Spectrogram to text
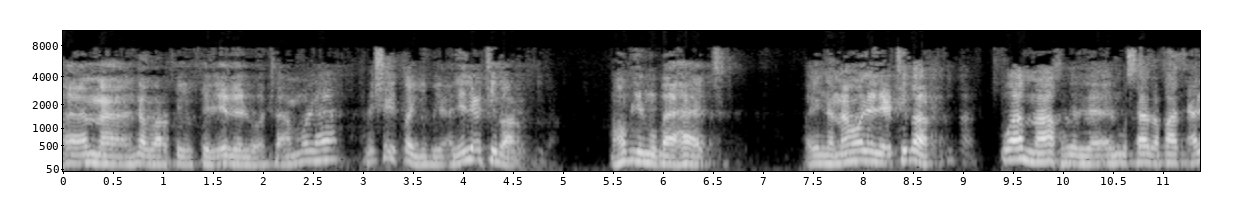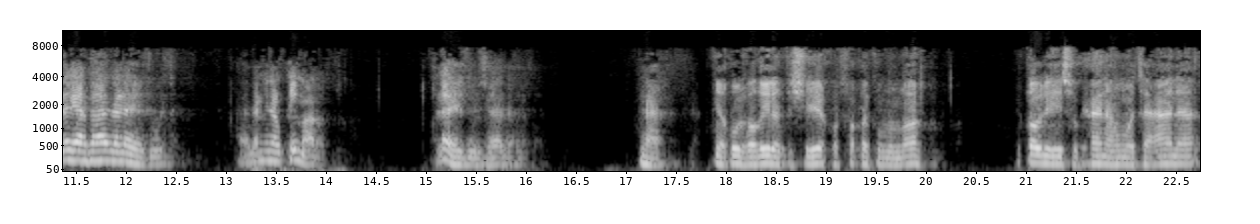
أما النظر في, في الإبل وتأملها هذا شيء طيب يعني للاعتبار. ما هو للمباهاة وإنما هو للاعتبار. وأما أخذ المسابقات عليها فهذا لا يجوز. هذا من القمار. لا يجوز هذا. نعم. يقول فضيلة الشيخ وفقكم الله بقوله سبحانه وتعالى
